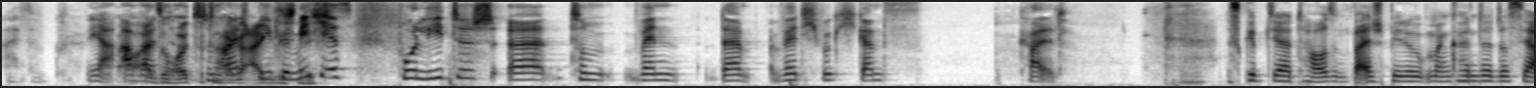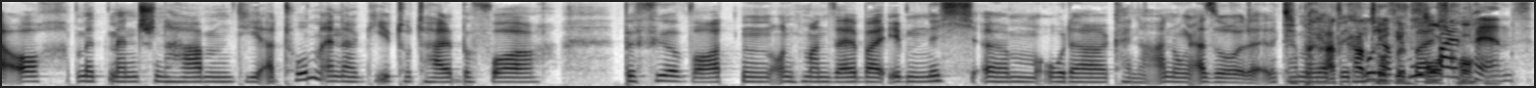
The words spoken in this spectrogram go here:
also ja, aber also heutzutage zum Beispiel für mich nicht. ist politisch äh, zum, wenn da werde ich wirklich ganz kalt. Es gibt ja tausend Beispiele. Man könnte das ja auch mit Menschen haben, die Atomenergie total bevor befürworten und man selber eben nicht ähm, oder keine Ahnung. Also da kann man ja Oder Fußballfans.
